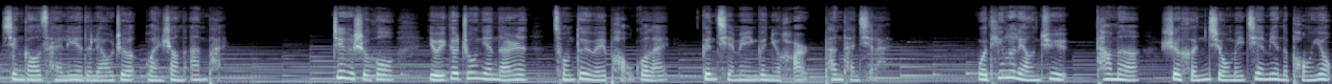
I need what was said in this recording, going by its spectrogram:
兴高采烈地聊着晚上的安排。这个时候，有一个中年男人从队尾跑过来，跟前面一个女孩攀谈起来。我听了两句，他们是很久没见面的朋友。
